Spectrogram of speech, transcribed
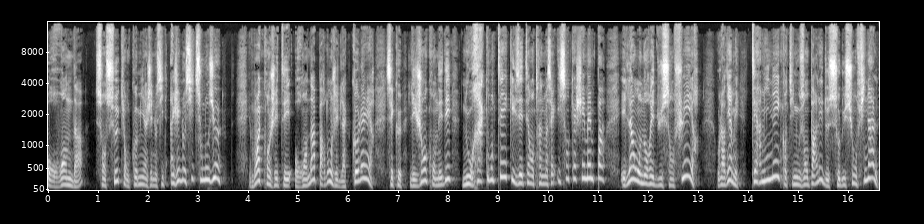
au Rwanda sont ceux qui ont commis un génocide, un génocide sous nos yeux. Et moi, quand j'étais au Rwanda, pardon, j'ai de la colère. C'est que les gens qu'on aidait nous racontaient qu'ils étaient en train de massacrer. Ils s'en cachaient même pas. Et là, on aurait dû s'enfuir ou leur dire, mais terminez quand ils nous ont parlé de solution finale.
